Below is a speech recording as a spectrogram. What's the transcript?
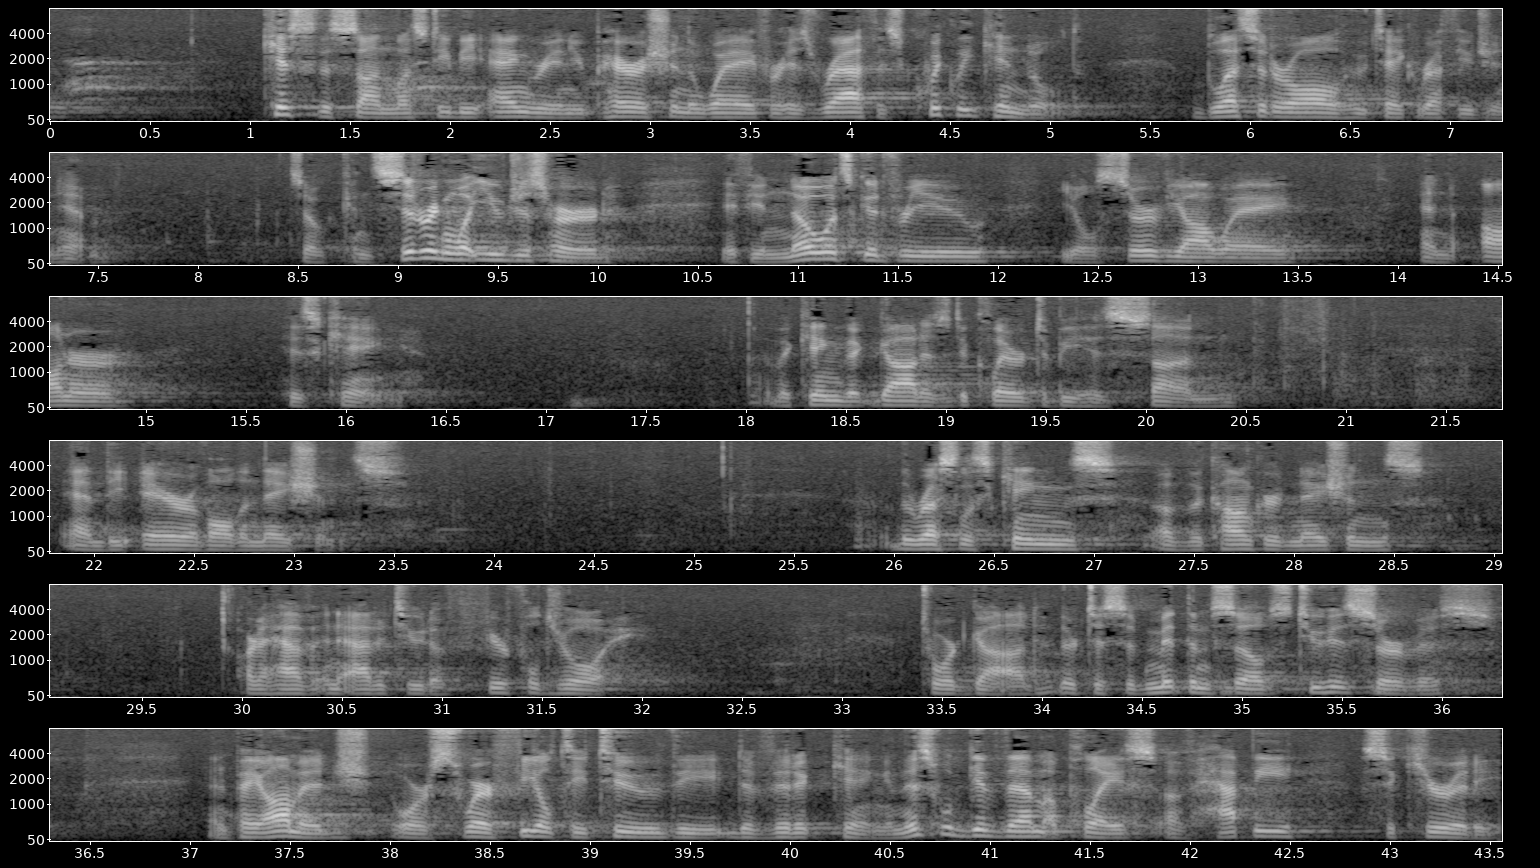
Kiss the Son, lest he be angry and you perish in the way, for his wrath is quickly kindled. Blessed are all who take refuge in him. So, considering what you just heard, if you know what's good for you, you'll serve Yahweh and honor his king. The king that God has declared to be his son and the heir of all the nations. The restless kings of the conquered nations are to have an attitude of fearful joy toward God. They're to submit themselves to his service and pay homage or swear fealty to the Davidic king. And this will give them a place of happy security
